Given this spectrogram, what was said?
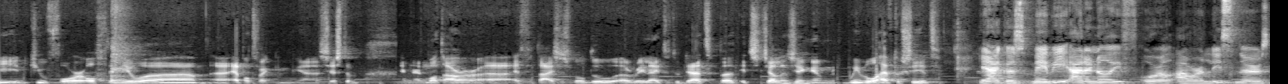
be in Q4 of the new uh, uh, Apple tracking system and, and, what our advertisers will do related to that. But it's challenging and we will have to see it. Yeah, because maybe, I don't know if all our listeners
